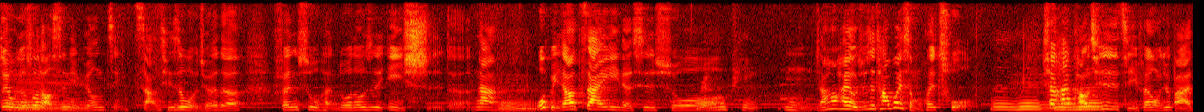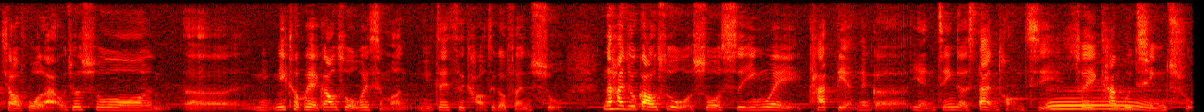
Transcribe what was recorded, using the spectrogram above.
对我就说老师你不用紧张，其实我觉得分数很多都是一时的，那我比较在意的是说人品。嗯，然后还有就是他为什么会错？嗯像他考七十几分，我就把他叫过来，我就说，呃，你你可不可以告诉我为什么你这次考这个分数？那他就告诉我说，是因为他点那个眼睛的散瞳剂，所以看不清楚。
